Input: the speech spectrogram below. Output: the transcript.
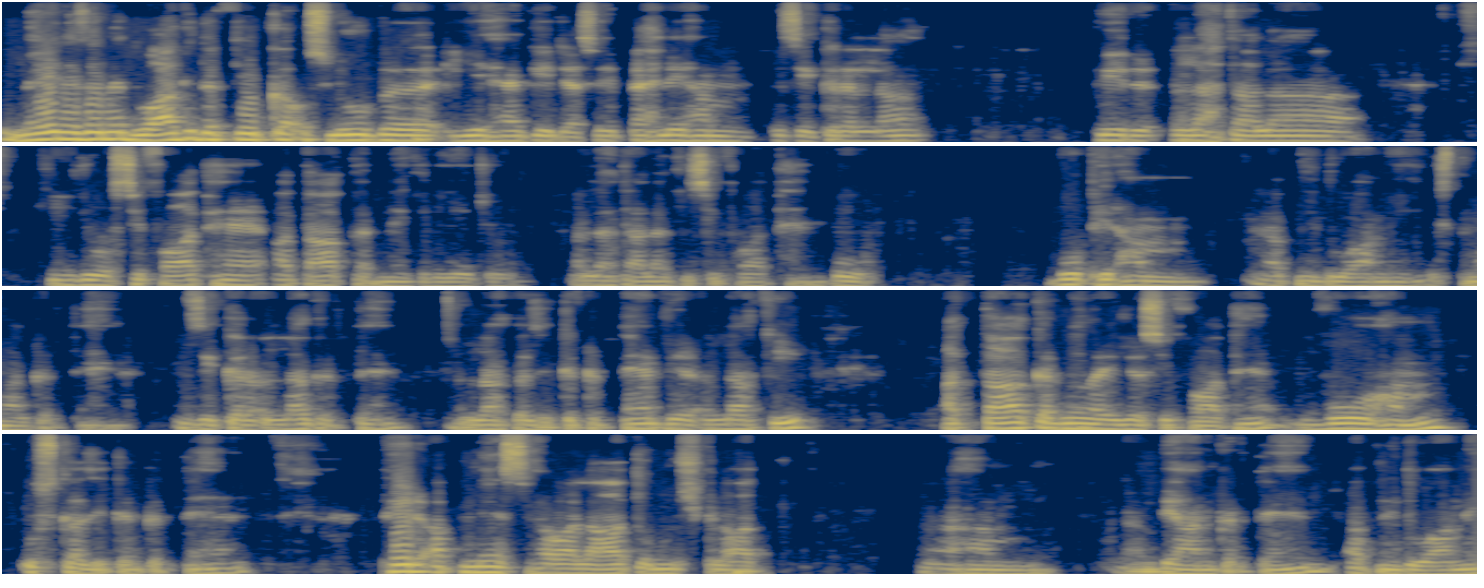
میری نظر میں دعا کی ترتیب کا اسلوب یہ ہے کہ جیسے پہلے ہم ذکر اللہ، پھر اللہ تعالیٰ کی جو صفات ہیں عطا کرنے کے لیے جو اللہ تعالیٰ کی صفات ہیں، وہ وہ پھر ہم اپنی دعا میں استعمال کرتے ہیں، ذکر اللہ کرتے ہیں، اللہ کا ذکر کرتے ہیں، پھر اللہ کی عطا کرنے والی جو صفات ہیں، وہ ہم اس کا ذکر کرتے ہیں۔ پھر اپنے سوالات و مشکلات ہم بیان کرتے ہیں اپنی دعا میں۔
